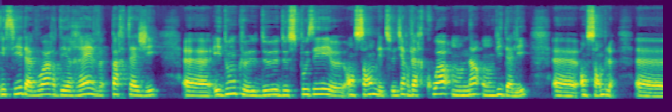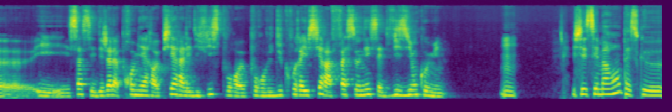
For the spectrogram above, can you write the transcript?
essayer d'avoir des rêves partagés et donc euh, de, de, se poser euh, ensemble et de se dire vers quoi on a envie d'aller ensemble. et ça, c'est déjà la première pierre à l'édifice pour, pour du coup réussir à façonner cette vision commune. Mmh. C'est marrant parce que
